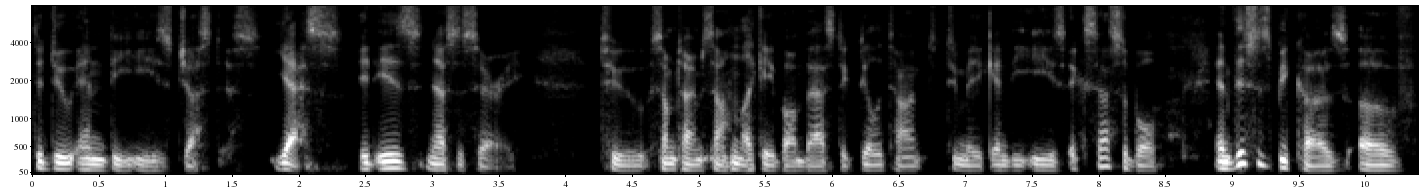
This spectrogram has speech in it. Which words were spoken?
to do NDEs justice. Yes, it is necessary to sometimes sound like a bombastic dilettante to make NDEs accessible. And this is because of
